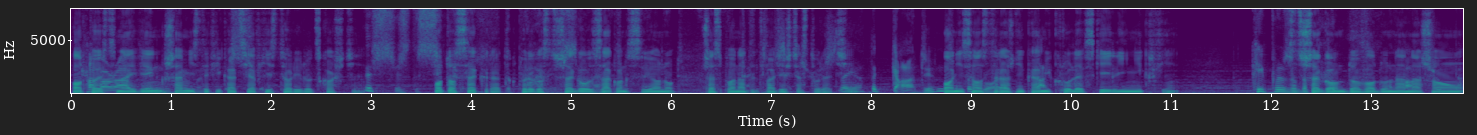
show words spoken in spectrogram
Oto jest największa mistyfikacja w historii ludzkości. Oto sekret, którego strzegł zakon Syjonu przez ponad 20 stuleci. Oni są strażnikami królewskiej linii krwi. Strzegą dowodu na naszą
